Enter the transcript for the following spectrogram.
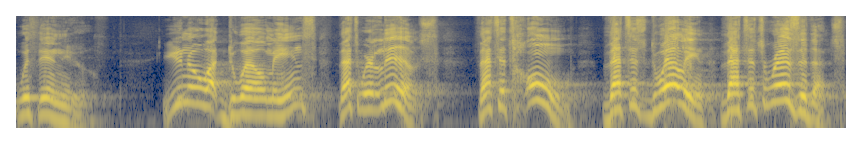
within you. You know what dwell means. That's where it lives, that's its home, that's its dwelling, that's its residence.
